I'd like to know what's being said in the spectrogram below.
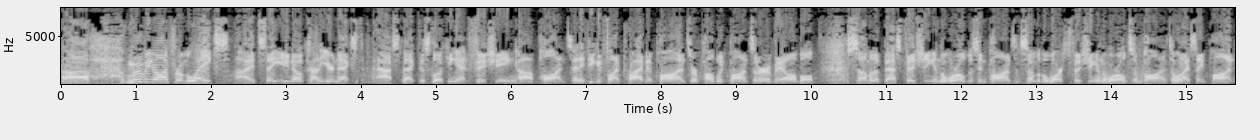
Uh, moving on from lakes, I'd say you know kind of your next aspect is looking at fishing uh, ponds, and if you can find private ponds or public ponds that are available, some of the best fishing in the world is in ponds, and some of the worst fishing in the world is in ponds. And when I say pond,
